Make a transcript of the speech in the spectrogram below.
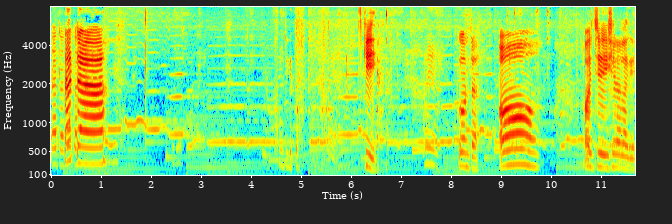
টাটা টাটা। কি কোনটা? ও ওই যে ইসেরা লাগে।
